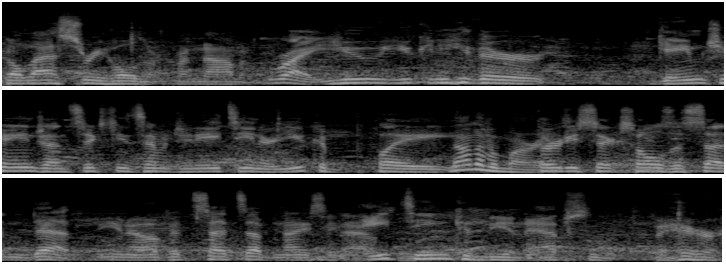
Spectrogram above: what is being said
the last three holes are phenomenal. Right. You you can either game change on 16, 17, 18, or you could play None of them are 36 holes of sudden death. You know, if it sets up nice enough. 18 can be an absolute bear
